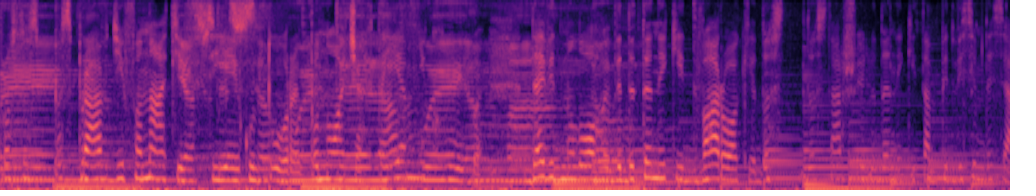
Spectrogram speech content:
просто сп- справді фанатів цієї культури. По ночах, таємні клуби, де від малого, від дитини, якій два роки, до, до старшої людини, які там під 80.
